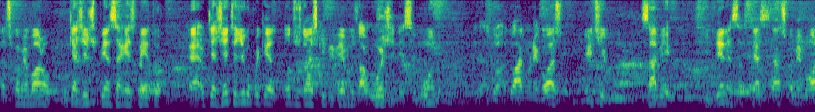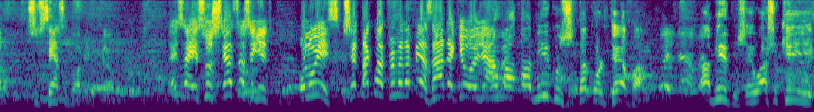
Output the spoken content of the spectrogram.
elas comemoram o que a gente pensa a respeito é, o que a gente, eu digo porque todos nós que vivemos hoje nesse mundo é, do, do agronegócio, a gente sabe e vê nessas festas, elas comemoram o sucesso do homem do campo. É isso aí, sucesso é o seguinte. Ô Luiz, você tá com a turma da pesada aqui hoje, hein, Uma, amigos da Corteva. Pois é, amigos, eu acho que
